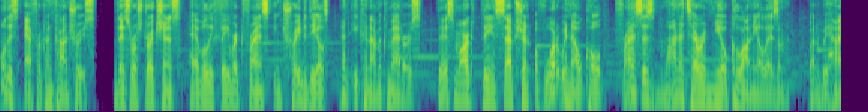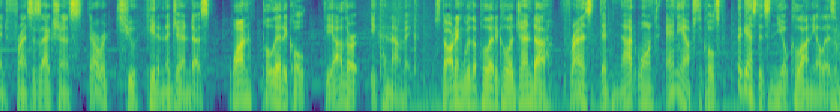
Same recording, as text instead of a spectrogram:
on these African countries. These restrictions heavily favored France in trade deals and economic matters. This marked the inception of what we now call France's monetary neocolonialism. But behind France's actions, there were two hidden agendas, one political, the other economic. Starting with the political agenda, France did not want any obstacles against its neocolonialism.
